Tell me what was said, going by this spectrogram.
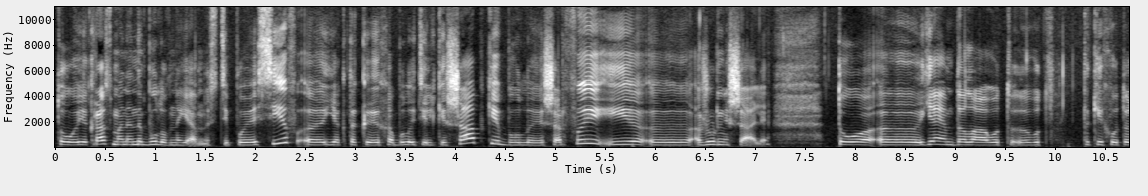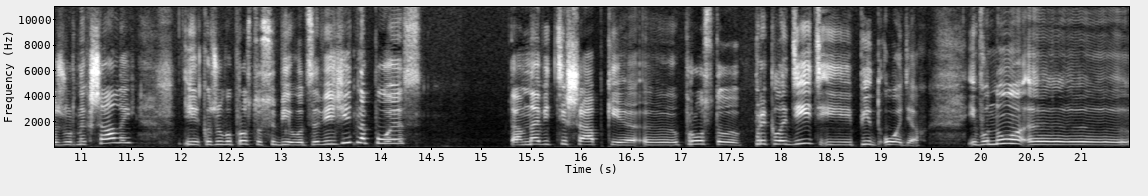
то якраз в мене не було в наявності поясів, е, як таких, а були тільки шапки, були шарфи і е, ажурні шалі. То е, я їм дала от, от таких от ажурних шалей і кажу, ви просто собі от зав'яжіть на пояс Там навіть ті шапки е, просто прикладіть і під одяг, і воно е,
